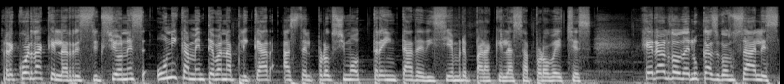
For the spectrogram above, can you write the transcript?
Recuerda que las restricciones únicamente van a aplicar hasta el próximo 30 de diciembre para que las aproveches. Gerardo de Lucas González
